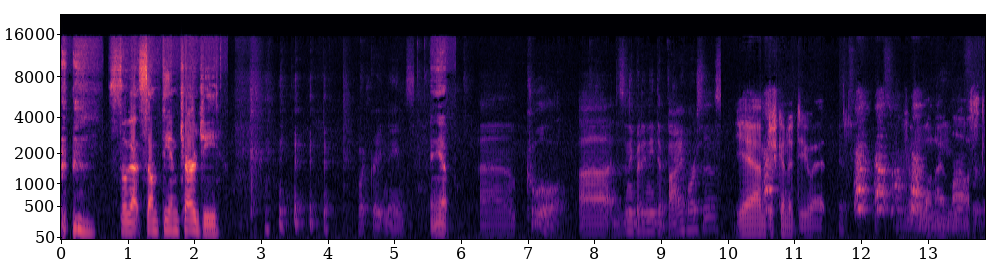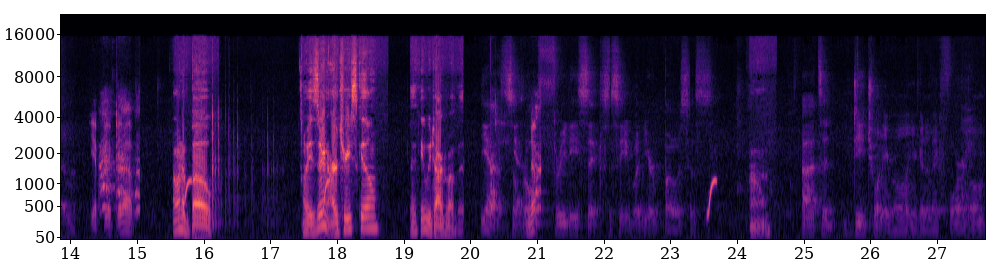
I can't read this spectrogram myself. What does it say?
Still got Sumpty and Chargy. What great names. Yep. Um, cool. Uh, does anybody need to buy horses? Yeah, I'm just gonna do it. For the one I lost. Yep, yep, yep. I want a bow. Wait, is there an archery skill? I think we talked about this. Yeah, so roll Nope. 3d6 to see what your bow says. Oh. Uh, it's a d20 roll, and you're gonna make four of them.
